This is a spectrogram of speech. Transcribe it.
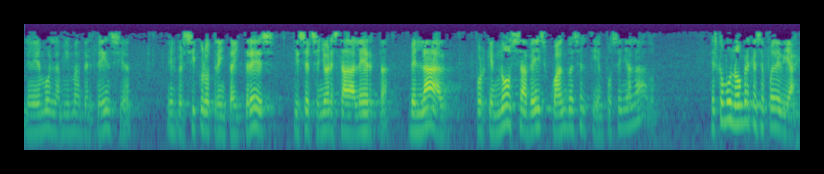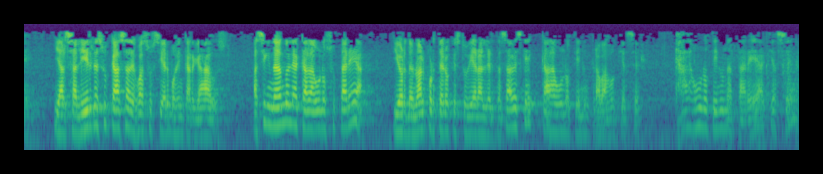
leemos la misma advertencia. En el versículo 33 dice el Señor está alerta, velad porque no sabéis cuándo es el tiempo señalado. Es como un hombre que se fue de viaje y al salir de su casa dejó a sus siervos encargados, asignándole a cada uno su tarea y ordenó al portero que estuviera alerta. ¿Sabes qué? Cada uno tiene un trabajo que hacer. Cada uno tiene una tarea que hacer.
